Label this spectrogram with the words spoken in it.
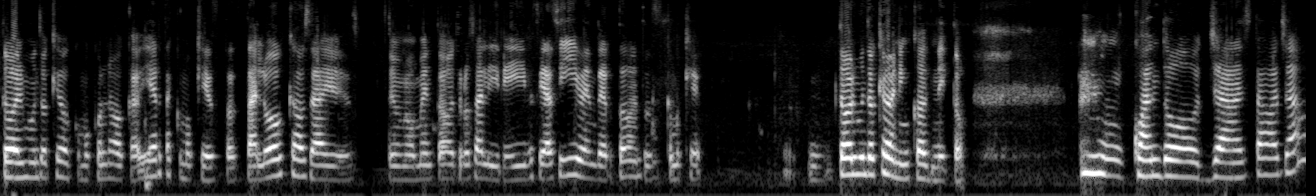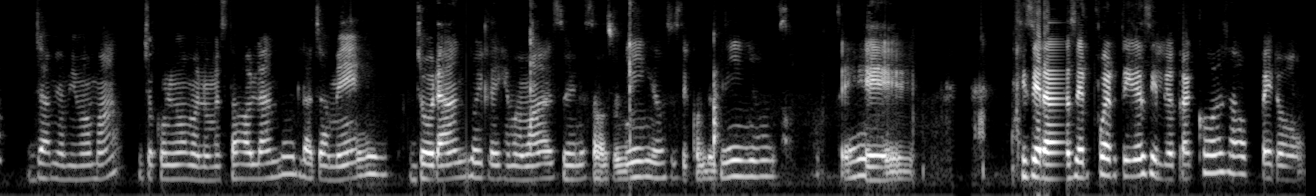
todo el mundo quedó como con la boca abierta, como que está, está loca, o sea, de un momento a otro salir e irse así y vender todo, entonces como que todo el mundo quedó en incógnito. Cuando ya estaba allá, llamé a mi mamá, yo con mi mamá no me estaba hablando, la llamé llorando y le dije, mamá, estoy en Estados Unidos, estoy con los niños, eh, quisiera ser fuerte y decirle otra cosa, pero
